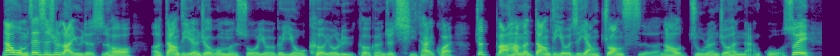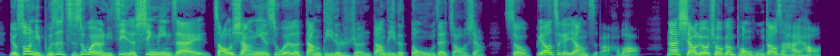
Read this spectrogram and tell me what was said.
那我们这次去蓝屿的时候，呃，当地人就跟我们说，有一个游客有旅客可能就骑太快，就把他们当地有一只羊撞死了，然后主人就很难过。所以有时候你不是只是为了你自己的性命在着想，你也是为了当地的人、当地的动物在着想。So 不要这个样子吧，好不好？那小琉球跟澎湖倒是还好，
